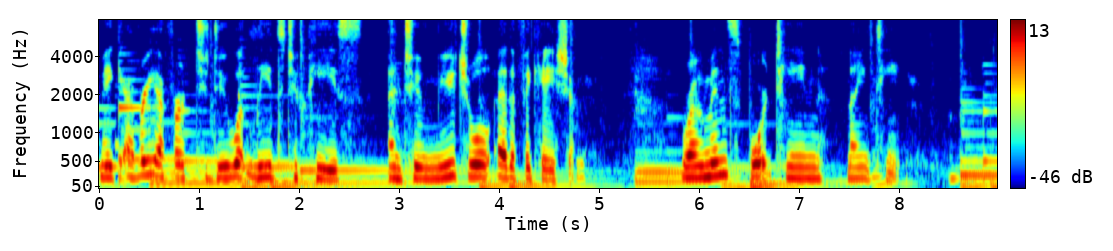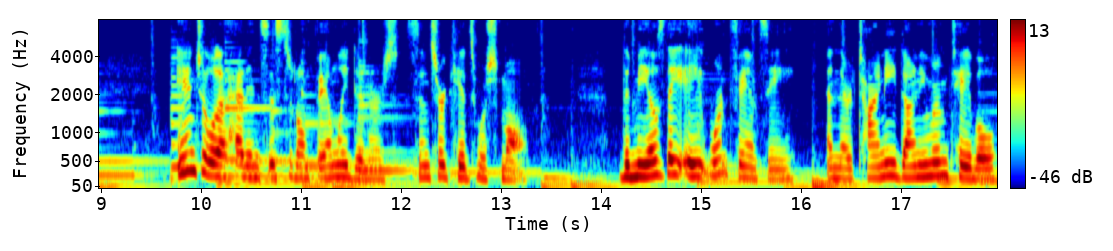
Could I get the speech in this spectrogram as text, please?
make every effort to do what leads to peace and to mutual edification. Romans 14 19. Angela had insisted on family dinners since her kids were small. The meals they ate weren't fancy, and their tiny dining room table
